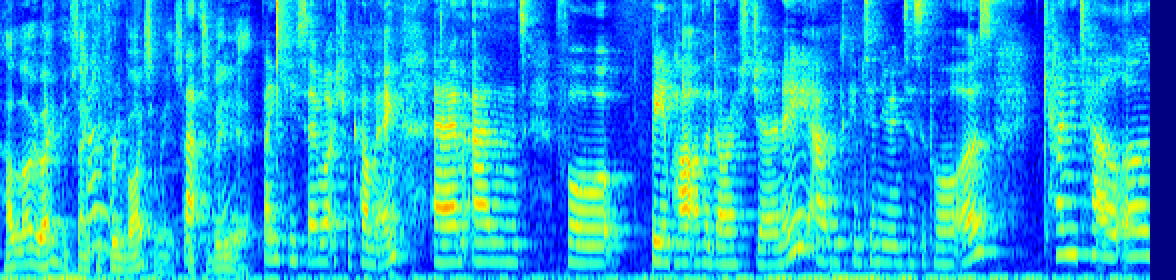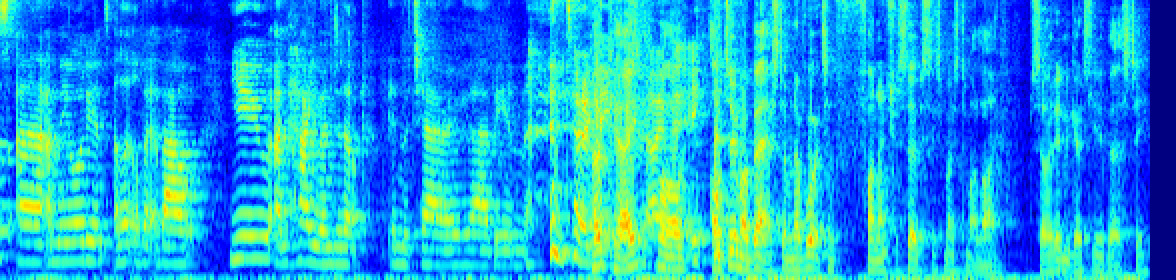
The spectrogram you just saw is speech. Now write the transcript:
Hello, Amy. Thank you for inviting me. It's That's good to be here. Thank you so much for coming um, and for being part of the Doris journey and continuing to support us. Can you tell us uh, and the audience a little bit about you and how you ended up in the chair over there being interrogated? Okay, well, me? I'll do my best. I mean, I've worked in financial services most of my life, so I didn't go to university.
